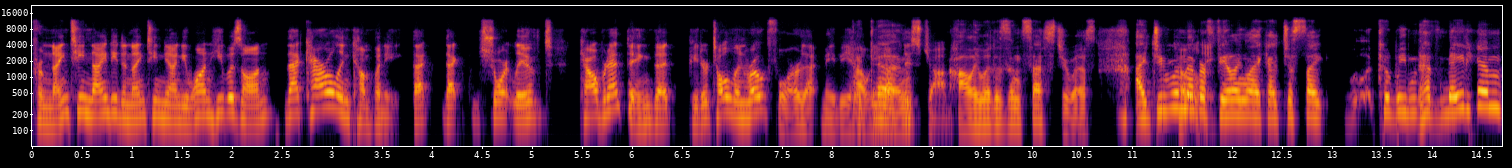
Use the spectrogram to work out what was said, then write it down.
From 1990 to 1991, he was on that Carol & Company, that that short-lived Carol Burnett thing that Peter Tolan wrote for. That may be how he got this job. hollywood is incestuous i do remember Totally. feeling like i just like could we have made him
